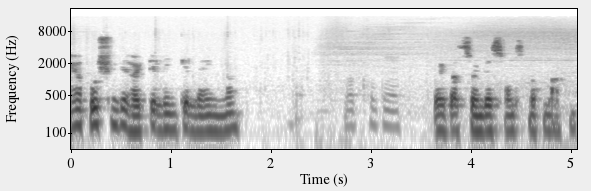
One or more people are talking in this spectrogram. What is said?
Naja, pushen wir halt die linke Lane, ne? Mal gucken. Weil was sollen wir sonst noch machen?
